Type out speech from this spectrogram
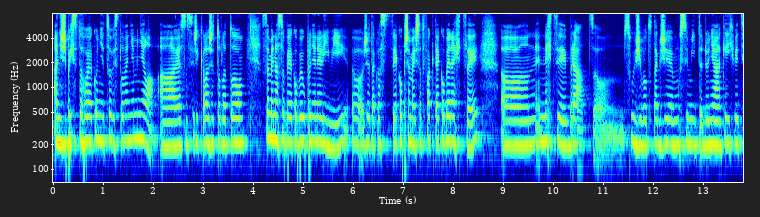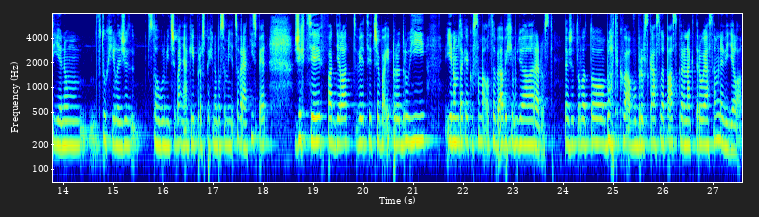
aniž bych z toho jako něco vysloveně měla. A já jsem si říkala, že tohleto se mi na sobě jakoby úplně nelíbí, že takhle jako přemýšlet fakt jakoby nechci nechci brát svůj život tak, že musím jít do nějakých věcí jenom v tu chvíli, že z toho budu mít třeba nějaký prospěch nebo se mi něco vrátí zpět, že chci fakt dělat věci třeba i pro druhý, jenom tak jako sama od sebe, abych jim udělala radost. Takže tohle byla taková obrovská slepá skvrna, kterou já jsem neviděla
